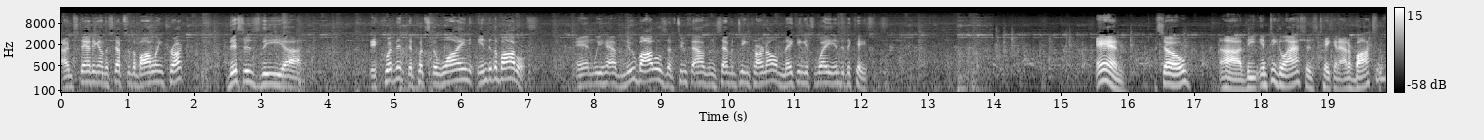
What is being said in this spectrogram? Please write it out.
I'm standing on the steps of the bottling truck. This is the uh, equipment that puts the wine into the bottles. And we have new bottles of 2017 Carnal making its way into the cases. And so uh, the empty glass is taken out of boxes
